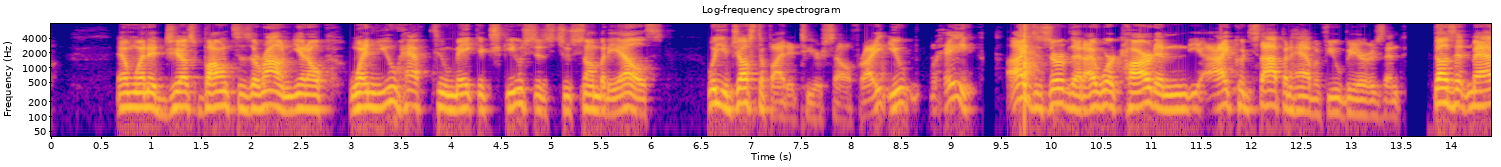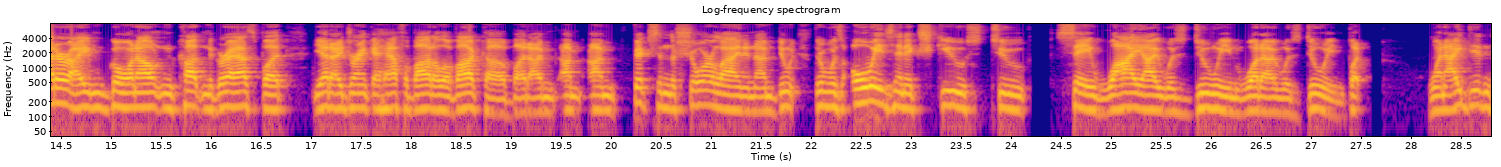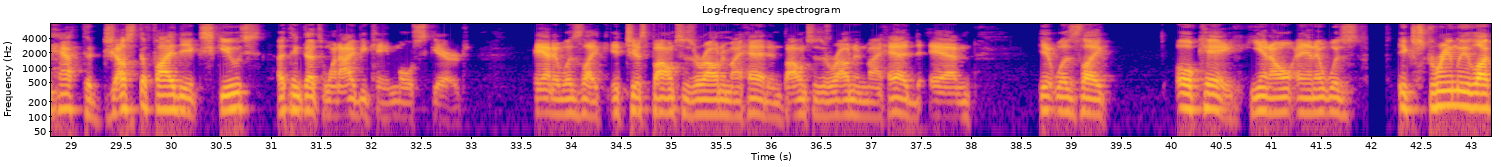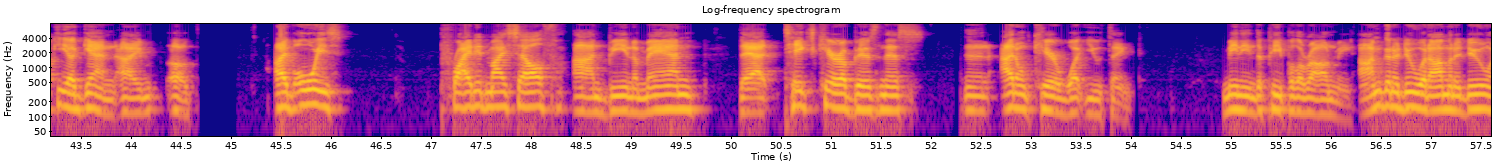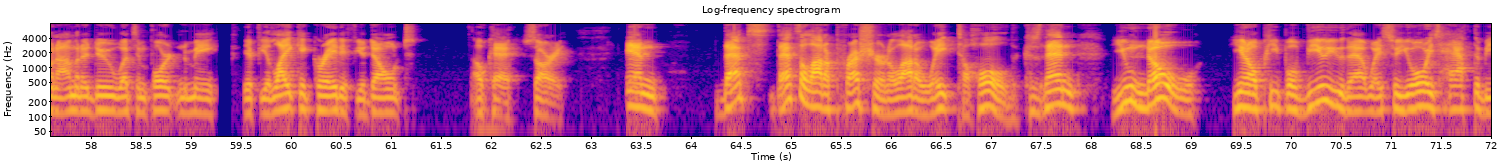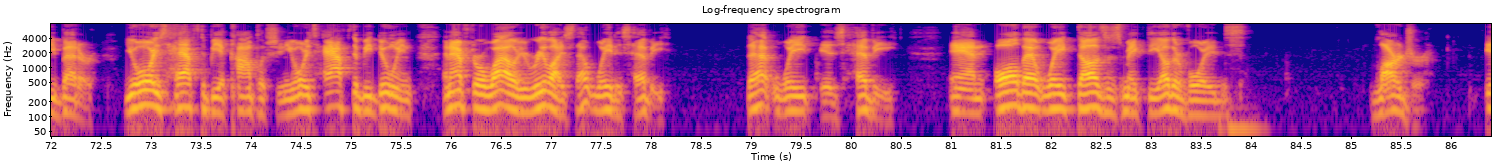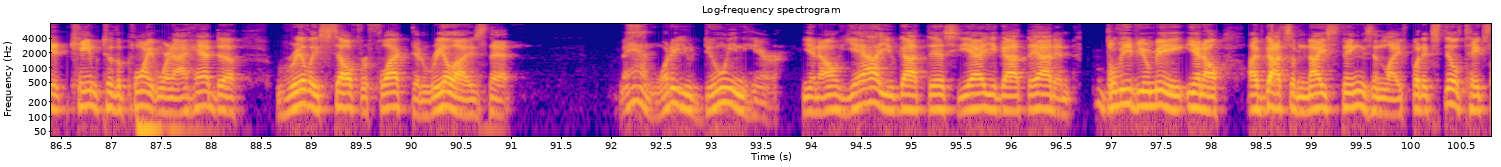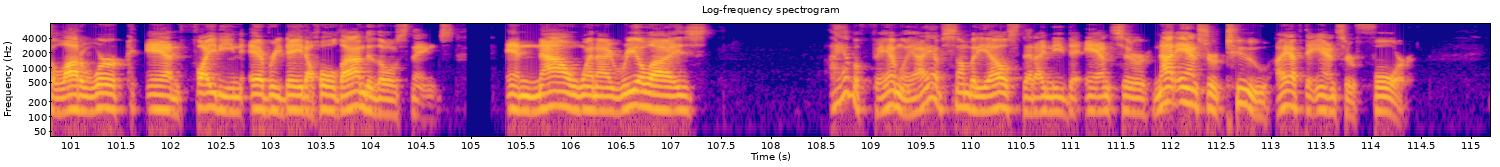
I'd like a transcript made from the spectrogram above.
and when it just bounces around, you know, when you have to make excuses to somebody else, well, you justified it to yourself, right? You, hey, I deserve that. I worked hard and I could stop and have a few beers. And does it matter? I'm going out and cutting the grass, but yet I drank a half a bottle of vodka, but I'm I'm I'm fixing the shoreline and I'm doing there was always an excuse to say why I was doing what I was doing. But when I didn't have to justify the excuse, I think that's when I became most scared. And it was like it just bounces around in my head and bounces around in my head. And it was like, okay, you know, and it was extremely lucky. Again, I'm uh, I've always prided myself on being a man that takes care of business and I don't care what you think meaning the people around me. I'm going to do what I'm going to do, and I'm going to do what's important to me. If you like it, great. If you don't, okay, sorry. And that's that's a lot of pressure and a lot of weight to hold because then you know you know, people view you that way. So you always have to be better. You always have to be accomplishing. You always have to be doing. And after a while, you realize that weight is heavy. That weight is heavy. And all that weight does is make the other voids larger. It came to the point where I had to really self reflect and realize that, man, what are you doing here? You know, yeah, you got this. Yeah, you got that. And believe you me, you know, I've got some nice things in life, but it still takes a lot of work and fighting every day to hold on to those things. And now when I realize I have a family, I have somebody else that I need to answer, not answer to, I have to answer for.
